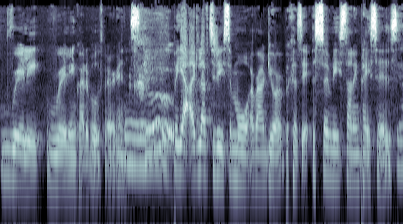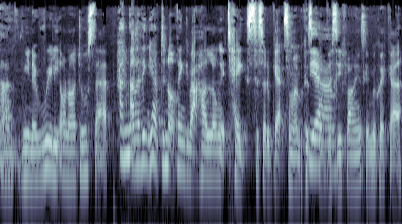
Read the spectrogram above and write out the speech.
really, really incredible experience. Cool. But yeah, I'd love to do some more around Europe because it, there's so many stunning places and, you know, really on our doorstep. And, I think you have to not think about how long it takes to sort of get somewhere because Yeah. obviously flying is going to be quicker,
